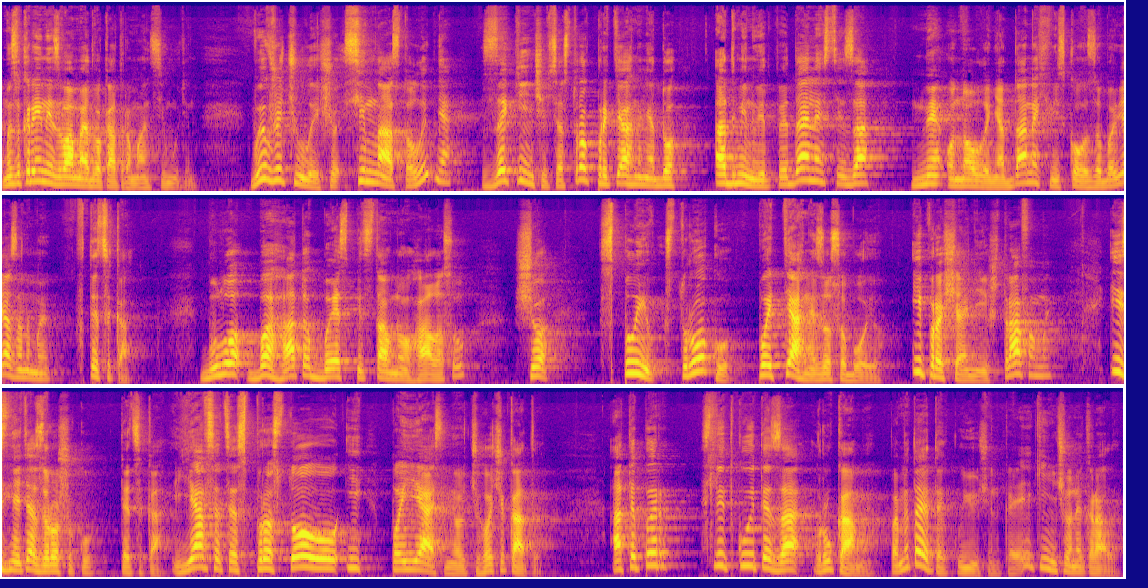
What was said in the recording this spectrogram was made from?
Ми з України і з вами адвокат Роман Сімутін. Ви вже чули, що 17 липня закінчився строк притягнення до адмінвідповідальності за неоновлення даних військовозобов'язаними в ТЦК. Було багато безпідставного галасу, що сплив строку потягне за собою і прощання із штрафами, і зняття з розшуку ТЦК. Я все це спростовував і пояснював, чого чекати. А тепер слідкуйте за руками. Пам'ятаєте Куюченка, які нічого не крали?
